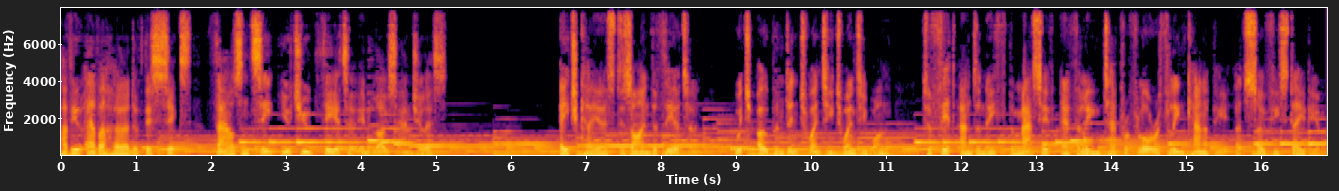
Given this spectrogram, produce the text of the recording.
Have you ever heard of this 6,000-seat YouTube theater in Los Angeles? HKS designed the theater, which opened in 2021, to fit underneath the massive ethylene tetrafluoroethylene canopy at SoFi Stadium.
